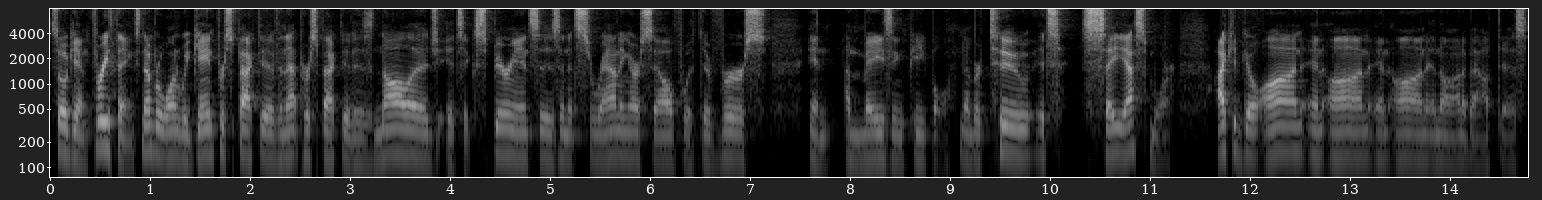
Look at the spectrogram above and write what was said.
So, again, three things. Number one, we gain perspective, and that perspective is knowledge, it's experiences, and it's surrounding ourselves with diverse and amazing people. Number two, it's say yes more. I could go on and on and on and on about this,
